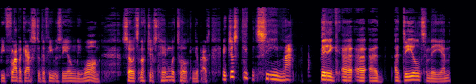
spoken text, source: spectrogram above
be flabbergasted if he was the only one. So it's not just him we're talking about. It just didn't seem that big a, a, a deal to me. And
